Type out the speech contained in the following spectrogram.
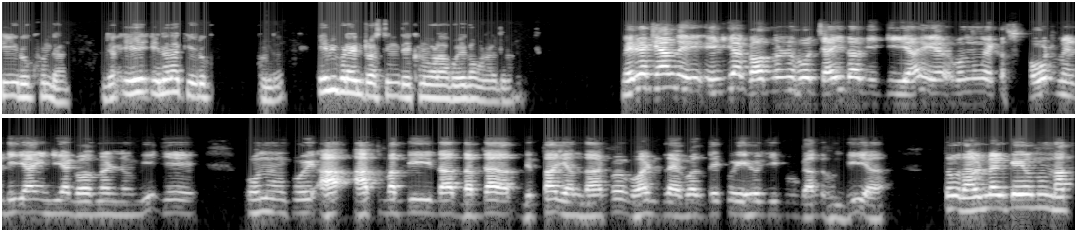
ਕੀ ਰੁਖ ਹੁੰਦਾ, ਜਾਂ ਇਹ, ਇਹਨਾਂ ਦਾ ਕੀ ਰੁਖ ਹੁੰਦਾ, ਇਹ ਵੀ ਬੜਾ ਇੰਟਰਸਟਿੰਗ ਦੇਖਣ ਵਾਲਾ ਹੋਏਗਾ ਆਉਣ ਵਾਲੇ ਦਿਨਾਂ ਵਿੱਚ। ਮੇਰੇ ਖਿਆਲ ਦੇ ਇੰਡੀਆ ਗਵਰਨਮੈਂਟ ਨੂੰ ਉਹ ਚਾਹੀਦਾ ਵੀ ਕੀ ਆ ਉਹਨੂੰ ਇੱਕ ਸਪੋਰਟ ਮਿਲਦੀ ਆ ਇੰਡੀਆ ਗਵਰਨਮੈਂਟ ਨੂੰ ਵੀ, ਜੇ ਉਹਨੂੰ ਕੋਈ ਆ- ਦਾ ਦਰਜਾ ਦਿੱਤਾ ਜਾਂਦਾ, ਕੋਈ ਵਰਲਡ ਲੈਵਲ ਤੇ ਕੋਈ ਇਹੋ ਜੀ ਕੋਈ ਗੱਲ ਹੁੰਦੀ ਆ, ਤਾਂ ਰਲ ਮਿਲ ਕੇ ਉਹਨੂੰ ਨੱਥ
